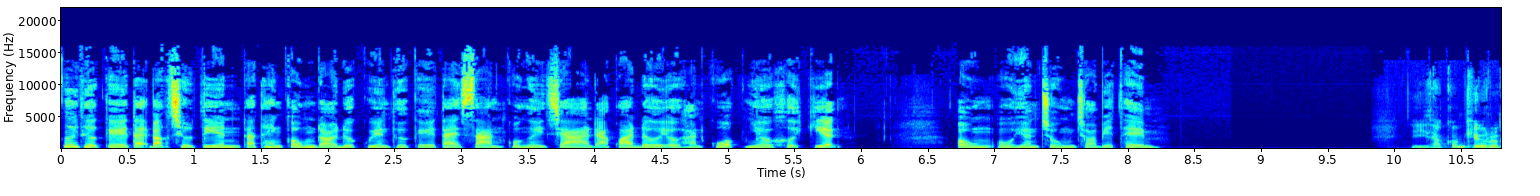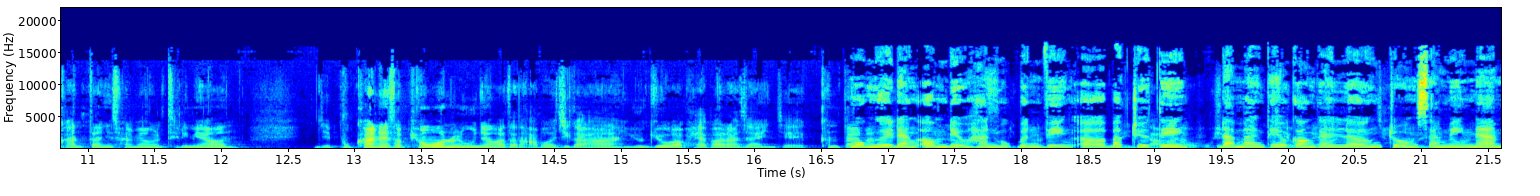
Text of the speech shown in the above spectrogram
người thừa kế tại Bắc Triều Tiên đã thành công đòi được quyền thừa kế tài sản của người cha đã qua đời ở Hàn Quốc nhờ khởi kiện. Ông Oh Hyun Chung cho biết thêm. 이 사건 개요를 간단히 설명을 드리면 một người đàn ông điều hành một bệnh viện ở Bắc Triều Tiên đã mang theo con gái lớn trốn sang miền Nam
